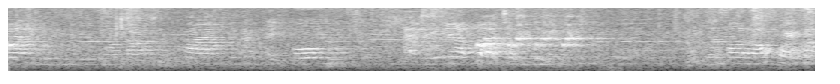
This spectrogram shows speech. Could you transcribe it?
em. Đào tạo khoa cho các thầy cô. Cũng như là khoa trồng mình. Và sau đó quay qua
